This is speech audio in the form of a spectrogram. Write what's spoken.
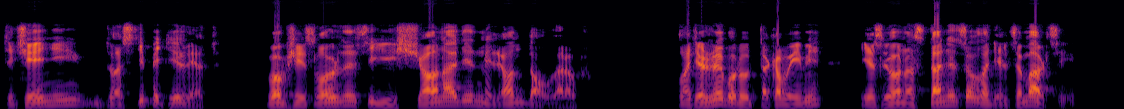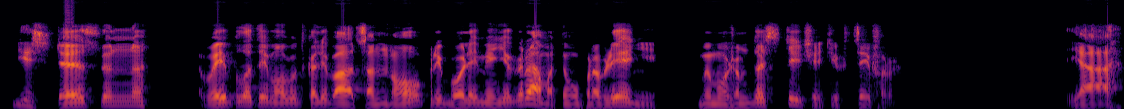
в течение 25 лет, в общей сложности еще на 1 миллион долларов. Платежи будут таковыми, если он останется владельцем акций. Естественно, выплаты могут колебаться, но при более-менее грамотном управлении мы можем достичь этих цифр. Я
